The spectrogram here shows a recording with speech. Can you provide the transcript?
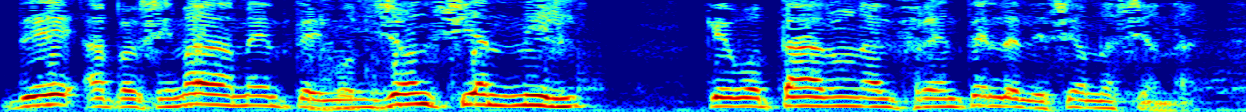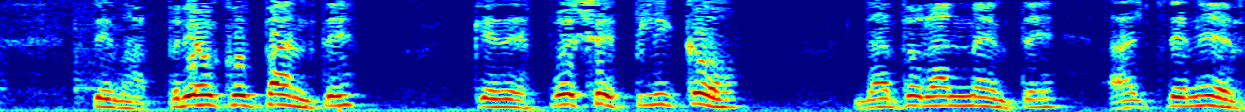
de aproximadamente el millón cien mil que votaron al frente en la elección nacional. Tema preocupante que después se explicó naturalmente al tener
